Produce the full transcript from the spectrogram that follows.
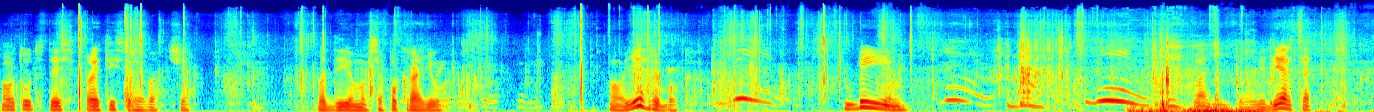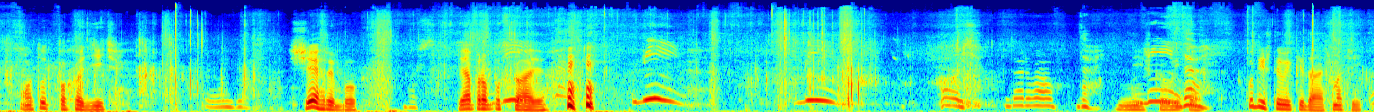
Отут десь пройтись треба ще. Подивимося по краю. О, є грибок? Бім. Бім! Кладіть його відерце. Отут походіть. Ще грибок. Я пропускаю. Ой, дорвав. Давай, Ніжка витяг. Куди ж ти викидаєш, Матвійко?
